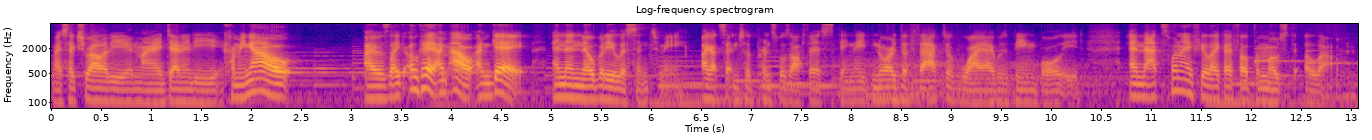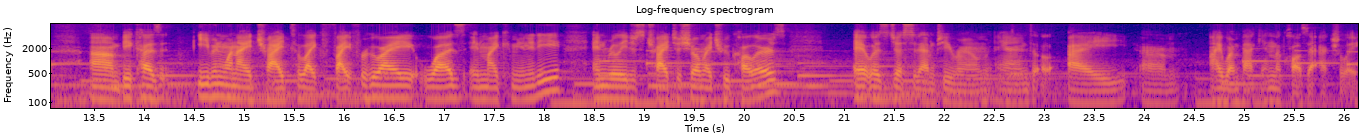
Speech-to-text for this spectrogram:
my sexuality and my identity. Coming out, I was like, okay, I'm out, I'm gay. And then nobody listened to me. I got sent into the principal's office. They ignored the fact of why I was being bullied. And that's when I feel like I felt the most alone. Um, because even when I tried to like fight for who I was in my community and really just tried to show my true colors, it was just an empty room and I, um, I went back in the closet actually.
